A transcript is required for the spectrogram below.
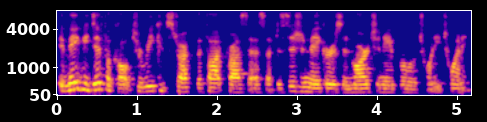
it may be difficult to reconstruct the thought process of decision makers in March and April of 2020.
